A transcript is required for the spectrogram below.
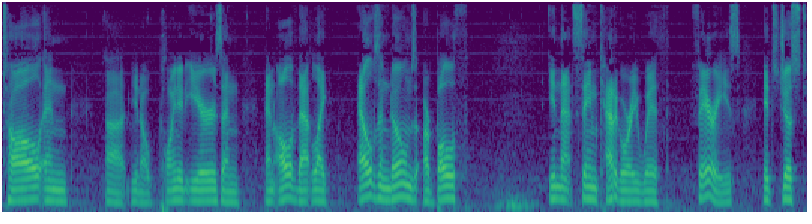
tall and uh, you know pointed ears and and all of that. Like elves and gnomes are both in that same category with fairies. It's just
